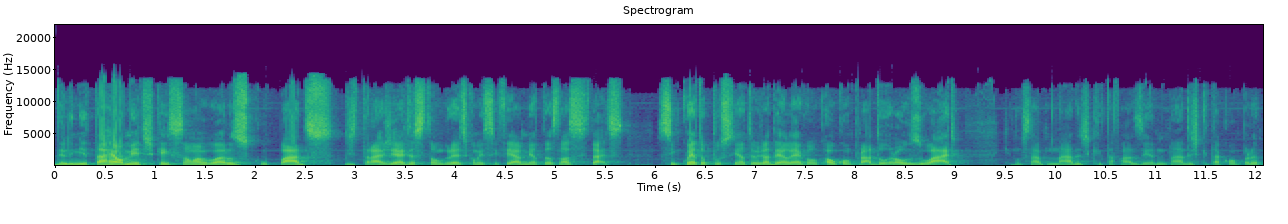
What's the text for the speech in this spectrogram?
delimitar realmente quem são agora os culpados de tragédias tão grandes como esse enfeiamento das nossas cidades. 50% eu já delego ao, ao, comprador, ao usuário, que não sabe nada de que está fazendo, nada de que está comprando.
